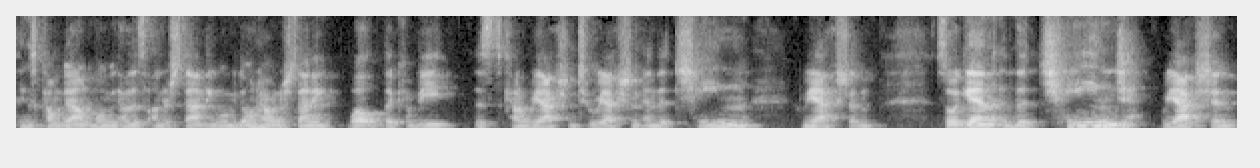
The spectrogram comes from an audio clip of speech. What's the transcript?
Things come down when we have this understanding. When we don't have understanding, well, there can be this kind of reaction to reaction and the chain reaction. So again, the change reaction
